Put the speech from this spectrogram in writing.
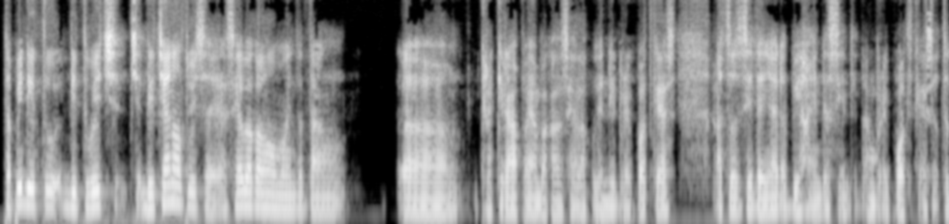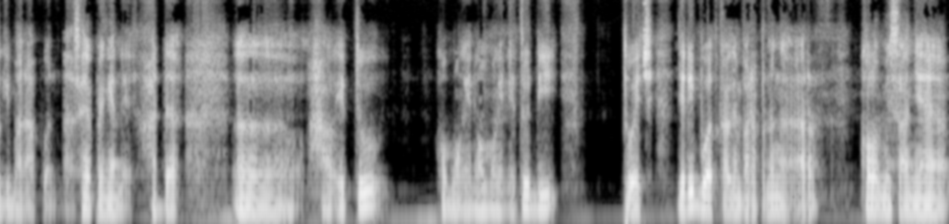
tapi di di Twitch di channel Twitch saya saya bakal ngomongin tentang kira kira-kira apa yang bakal saya lakuin di Break Podcast atau setidaknya ada behind the scene tentang Break Podcast atau gimana pun. Nah, saya pengen ada uh, hal itu ngomongin-ngomongin itu di Twitch. Jadi buat kalian para pendengar, kalau misalnya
